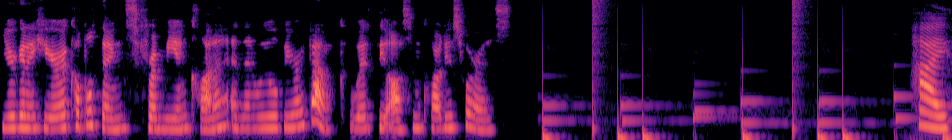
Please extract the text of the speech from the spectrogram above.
You're gonna hear a couple things from me and Kalena, and then we will be right back with the awesome Claudia Suarez. Hi,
